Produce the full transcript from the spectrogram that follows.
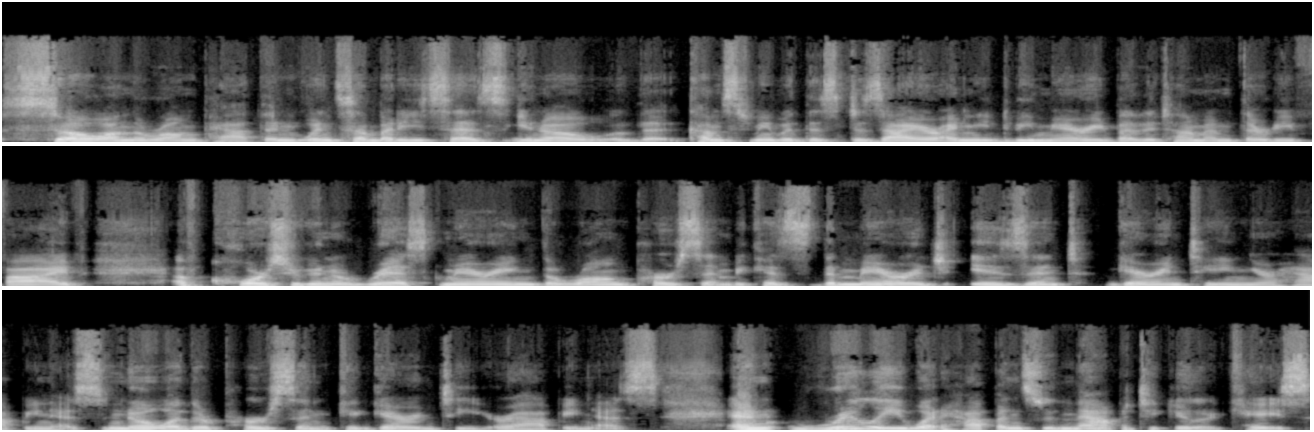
So on the wrong path. And when somebody says, you know, that comes to me with this desire, I need to be married by the time I'm 35, of course you're going to risk marrying the wrong person because the marriage isn't guaranteeing your happiness. No other person can guarantee your happiness. And really, what happens in that particular case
